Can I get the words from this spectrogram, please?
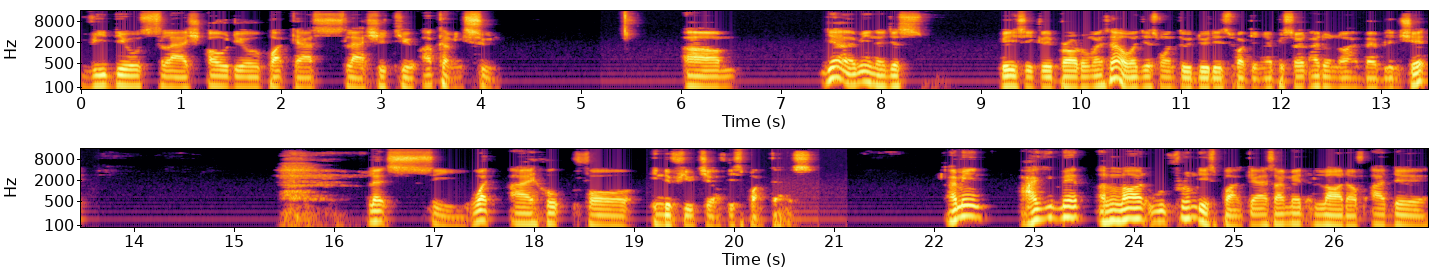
video slash audio podcast slash YouTube upcoming soon. Um, yeah, I mean, I just basically proud of myself. I just want to do this fucking episode. I don't know, I'm babbling shit. let's see what I hope for in the future of this podcast. I mean, I met a lot from this podcast. I met a lot of other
